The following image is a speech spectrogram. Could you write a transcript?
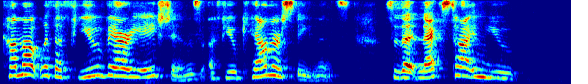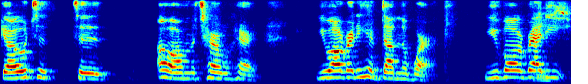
come up with a few variations, a few counter statements, so that next time you go to to oh, I'm a terrible parent you already have done the work you've already yes.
